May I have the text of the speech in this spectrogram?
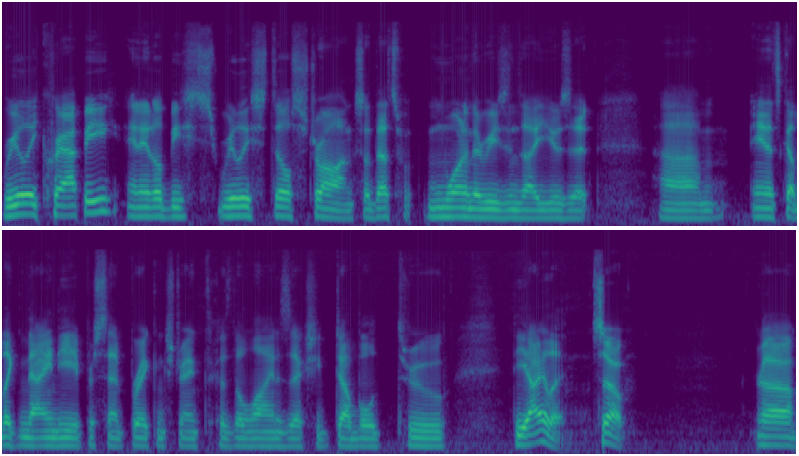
really crappy and it'll be really still strong. So that's one of the reasons I use it. Um, and it's got like 98% breaking strength because the line is actually doubled through the eyelet. So, uh,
